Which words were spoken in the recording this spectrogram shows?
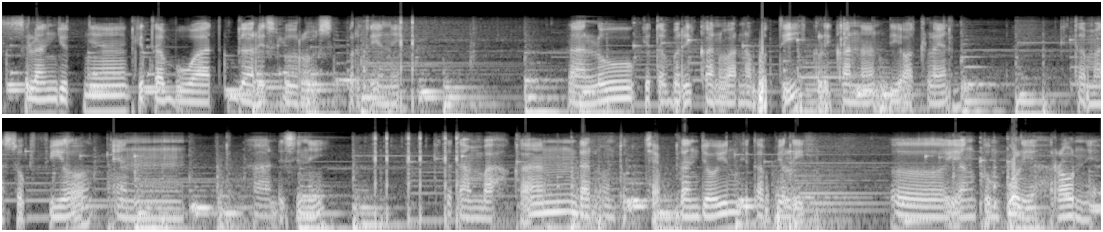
selanjutnya kita buat garis lurus seperti ini. Lalu kita berikan warna putih klik kanan di outline. Kita masuk fill and nah, di sini. Kita tambahkan dan untuk chap dan join kita pilih uh, yang tumpul ya round ya.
